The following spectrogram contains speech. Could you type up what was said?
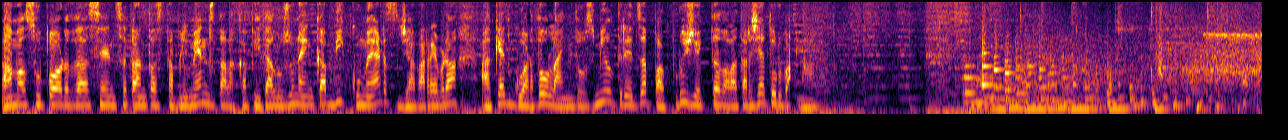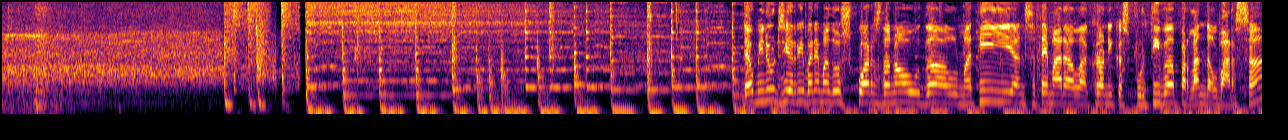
Amb el suport de 170 establiments de la capital usonenca, Vic Comerç ja va rebre aquest guardó l'any 2013 pel projecte de la targeta urbana. Deu minuts i arribarem a dos quarts de nou del matí. Encetem ara la crònica esportiva parlant del Barça,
